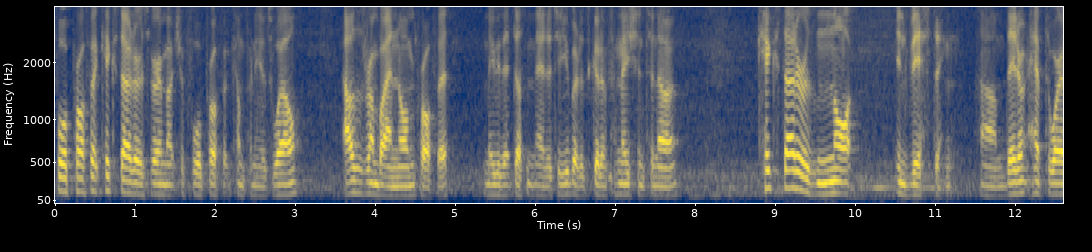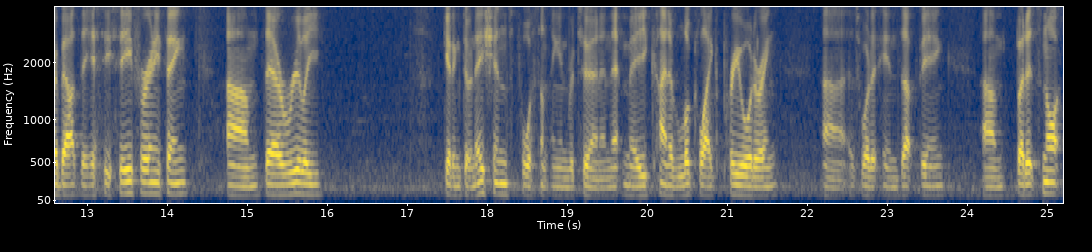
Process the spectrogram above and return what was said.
for-profit, Kickstarter is very much a for-profit company as well. Ours is run by a non-profit. Maybe that doesn't matter to you, but it's good information to know. Kickstarter is not investing Um, they don't have to worry about the SEC for anything. Um, they're really getting donations for something in return, and that may kind of look like pre-ordering uh, is what it ends up being. Um, but it's not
